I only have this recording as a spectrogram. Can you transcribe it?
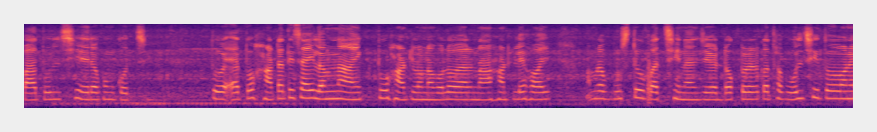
পা তুলছে, এরকম করছে। তো এত হাঁটাতে চাইলাম না, একটু হাঁটলো না বলো, আর না হাঁটলে হয় আমরা বুঝতেও পারছি না যে ডক্টরের কথা বলছি তো মানে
